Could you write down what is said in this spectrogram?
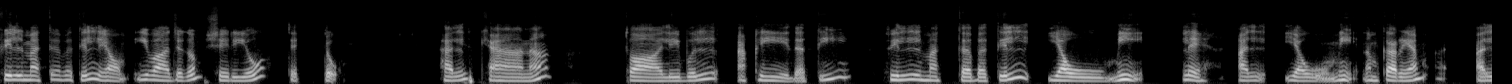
ഫിൽ മത്തബത്തിൽ യൗം. ഈ വാചകം ശരിയോ തെറ്റോ? ഹൽ കാന താലിബുൽ അഖീദത്തി ഫിൽ മക്തബത്തിൽ യൗമി. അല്ലേ? അൽ യൗമി. നമുക്കറിയാം അൽ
